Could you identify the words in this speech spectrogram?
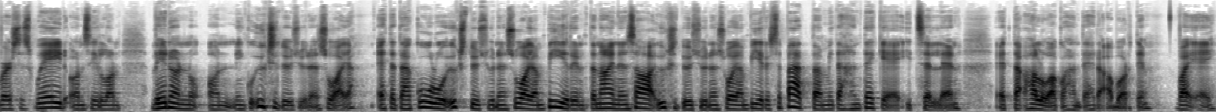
versus Wade on silloin vedonnut, on niin kuin yksityisyyden suoja. Että tämä kuuluu yksityisyyden suojan piiriin, että nainen saa yksityisyyden suojan piirissä päättää, mitä hän tekee itselleen, että haluaako hän tehdä abortin vai ei.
